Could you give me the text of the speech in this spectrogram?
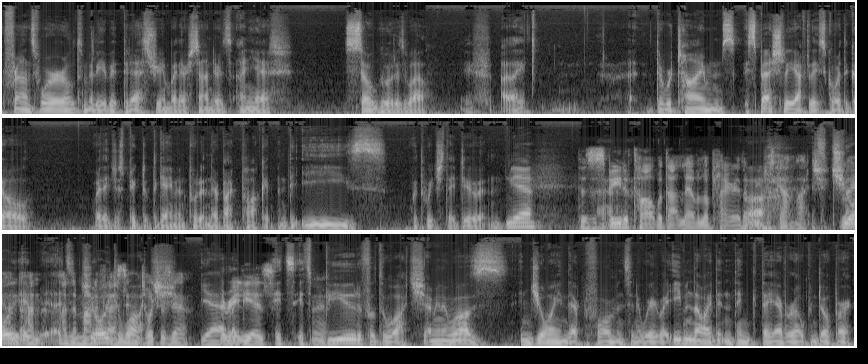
France were ultimately a bit pedestrian by their standards, and yet so good as well. If I, there were times, especially after they scored the goal, where they just picked up the game and put it in their back pocket, and the ease with which they do it. And Yeah, There's a speed of uh, thought with that level of player that we just can't oh, match. It's a joy, Like, and, and, it- and the a joy to watch. touches, yeah, yeah, it really like, is. It's it's Yeah. beautiful to watch. I mean, I was enjoying their performance in a weird way, even though I didn't think they ever opened up or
